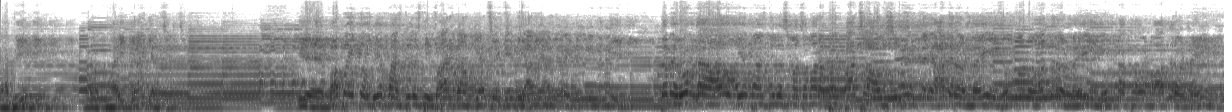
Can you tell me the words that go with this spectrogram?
ભાભી, મારા ભાઈ ક્યાં ગયા છે? કે બાપા તો બે પાંચ દિવસથી બહાર ગામ ગયા છે, કેદી આવે તમે રોકતા આવ, બે પાંચ દિવસમાં તમારા ભાઈ પાછા આવશે. કઈ આગ્રહ નહીં, જમવાનો આગ્રહ નહીં, રોટલા ખાવાનો આગ્રહ નહીં.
